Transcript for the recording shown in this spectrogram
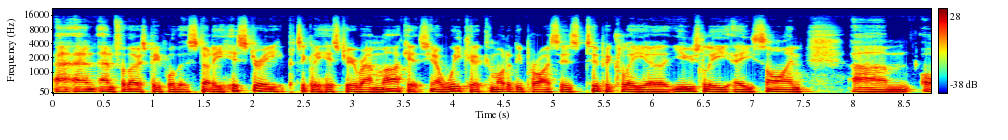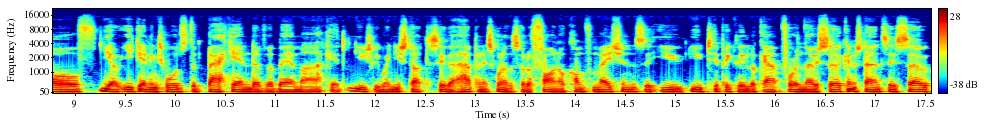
uh, and and for those people that study history, particularly history around markets, you know, weaker commodity prices typically are usually a sign um, of you know you're getting towards the back end of a bear market. Usually, when you start to see that happen, it's one of the sort of final confirmations that you you typically look out for in those circumstances. So,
